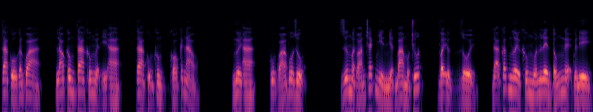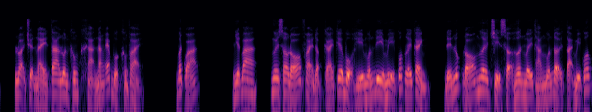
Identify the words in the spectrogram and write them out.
ta cố gắng qua lao công ta không nguyện ý a ta cũng không có cách nào. Ngươi a cũng quá vô dụng. Dương mật oán trách nhìn nhiệt ba một chút, vậy được rồi, đã các ngươi không muốn lên tống nghệ quên đi, loại chuyện này ta luôn không khả năng ép buộc không phải. Bất quá. Nhiệt ba, ngươi sau đó phải đập cái kia bộ hí muốn đi mỹ quốc lấy cảnh, đến lúc đó ngươi chỉ sợ hơn mấy tháng muốn đợi tại mỹ quốc.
